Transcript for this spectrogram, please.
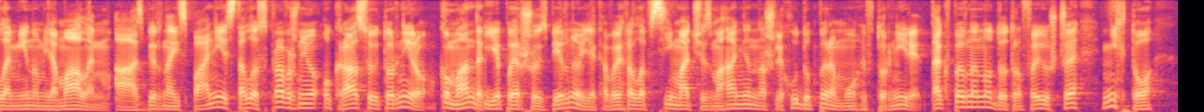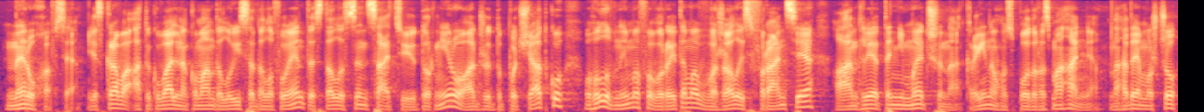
Ламіном Ямалем. А збірна Іспанії стала справжньою окрасою турніру. Команда є першою збірною, яка виграла всі матчі змагання на шляху до перемоги в турнірі. Так впевнено, до трофею ще ніхто не рухався. Яскрава атакувальна команда Луїса Далафуенте стала сенсацією турніру, адже до початку головними фаворитами вважались Франція, Англія та Німеччина, країна господар змагання. Нагадаємо, що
